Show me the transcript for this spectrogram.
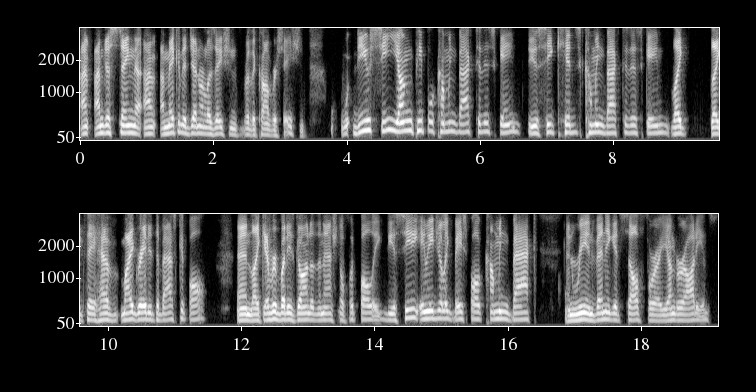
I i'm just saying that I'm, I'm making a generalization for the conversation. Do you see young people coming back to this game? Do you see kids coming back to this game? Like like they have migrated to basketball and like everybody's gone to the national football league. Do you see a major league baseball coming back and reinventing itself for a younger audience?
